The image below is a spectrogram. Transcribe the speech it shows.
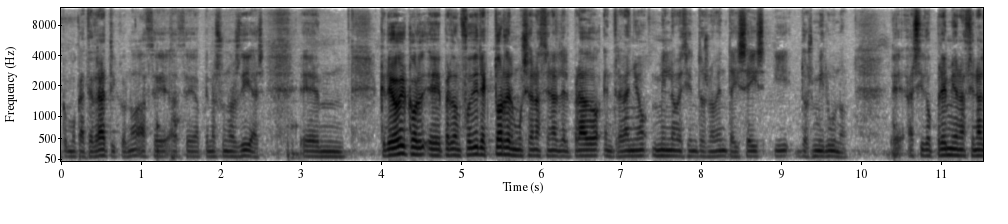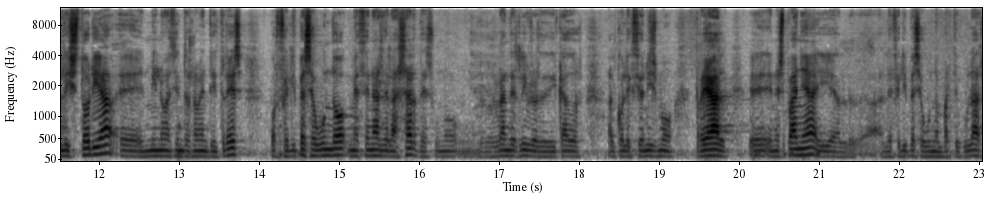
como catedrático, ¿no? hace, hace apenas unos días. Em, creó y, fue director del Museo Nacional del Prado entre el año 1996 y 2001. Eh, ha sido Premio Nacional de Historia eh, en 1993 por Felipe II, Mecenas de las Artes, uno de los grandes libros dedicados al coleccionismo real eh, en España y al, de Felipe II en particular.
